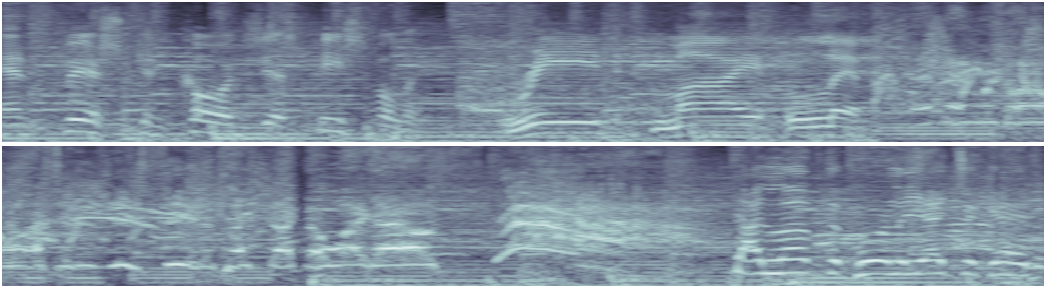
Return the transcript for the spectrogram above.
and fish can coexist peacefully. Read my lips. And then we're going to Washington, D.C. to take back the White House. Ah! I love the poorly educated.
